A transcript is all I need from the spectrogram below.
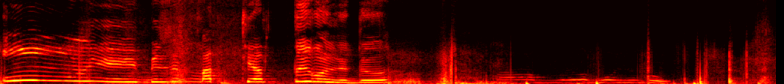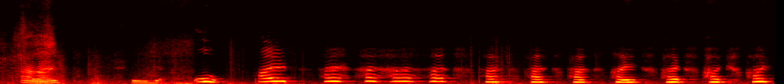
Uy, bizim mat yattı golüdü. Hemen şöyle. Oh, hayır, hayır, hayır, hayır, hayır, hayır, hayır, hayır, hayır, hayır, hayır,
